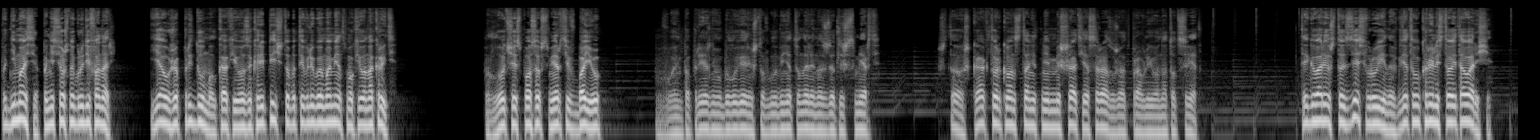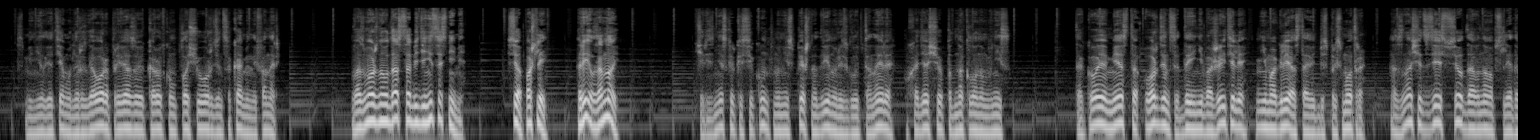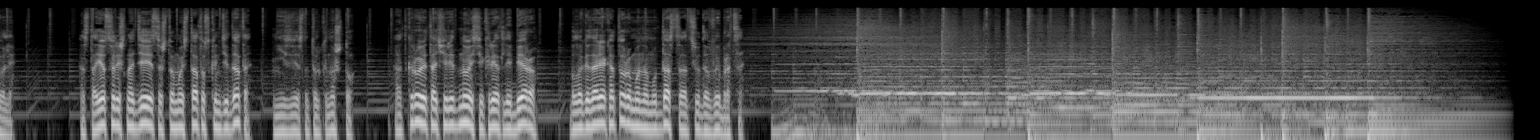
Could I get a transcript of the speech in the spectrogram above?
Поднимайся, понесешь на груди фонарь. Я уже придумал, как его закрепить, чтобы ты в любой момент мог его накрыть. Лучший способ смерти в бою, Воин по-прежнему был уверен, что в глубине туннеля нас ждет лишь смерть. Что ж, как только он станет мне мешать, я сразу же отправлю его на тот свет. «Ты говорил, что здесь, в руинах, где-то укрылись твои товарищи?» Сменил я тему для разговора, привязывая к короткому плащу Орденца каменный фонарь. «Возможно, удастся объединиться с ними. Все, пошли. Рил, за мной!» Через несколько секунд мы неспешно двинулись вглубь тоннеля, уходящего под наклоном вниз. Такое место орденцы, да и небожители, не могли оставить без присмотра, а значит, здесь все давно обследовали. Остается лишь надеяться, что мой статус кандидата, неизвестно только на что, откроет очередной секрет Либеро, благодаря которому нам удастся отсюда выбраться. —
